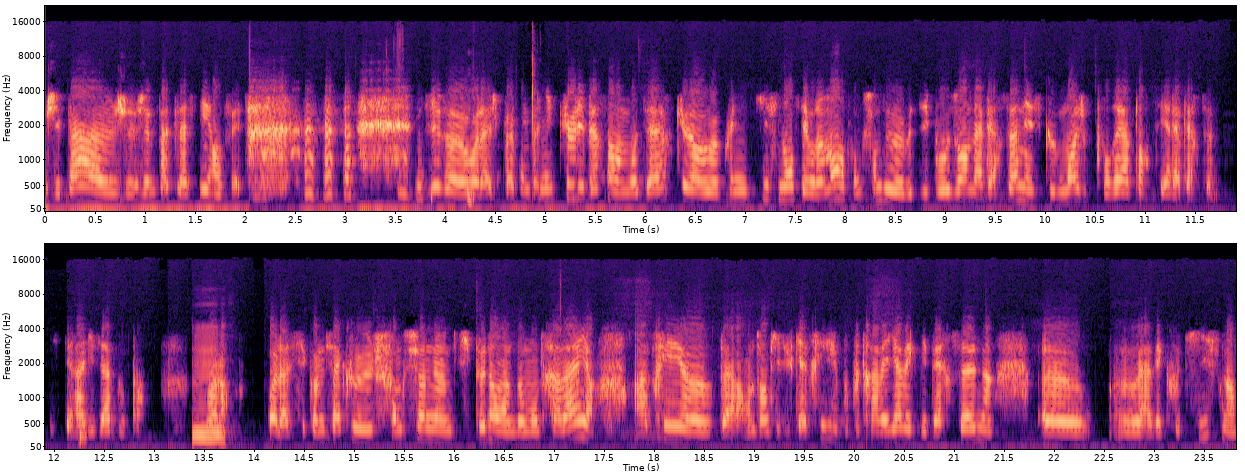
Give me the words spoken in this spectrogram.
j'ai pas, j'aime pas classer en fait. Dire euh, voilà, je peux accompagner que les personnes moteur, que euh, cognitif. Non, c'est vraiment en fonction de, des besoins de la personne et ce que moi je pourrais apporter à la personne, si c'est réalisable ou pas. Hmm. Voilà. Voilà, c'est comme ça que je fonctionne un petit peu dans, dans mon travail. Après, euh, bah, en tant qu'éducatrice, j'ai beaucoup travaillé avec des personnes euh, avec autisme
